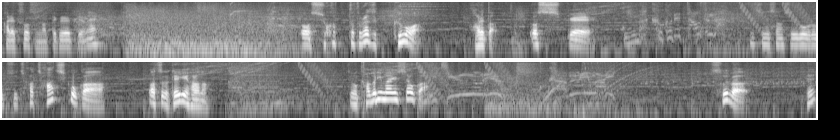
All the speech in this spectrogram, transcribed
う、火力ソースになってくれるっていうね。よし、よかった。とりあえず、雲は、晴れた。よし、オッケー。今ここ1,2,3,4,5,6,7,8,8個か。あ、つうか、軽減払うな。でも、かぶり前しちゃおうか。そういえば、え？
